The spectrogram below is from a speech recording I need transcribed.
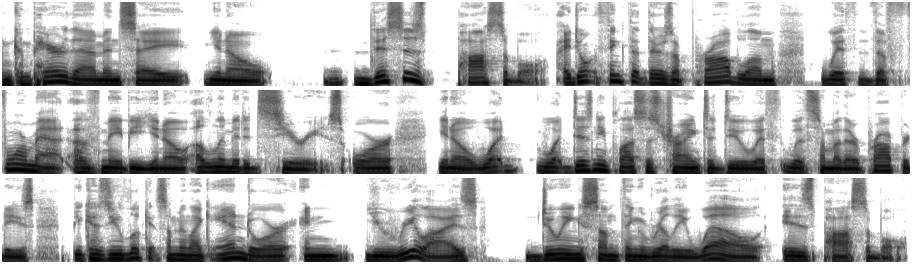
and compare them and say, you know, this is possible. I don't think that there's a problem with the format of maybe, you know, a limited series or, you know, what what Disney Plus is trying to do with with some of their properties because you look at something like Andor and you realize doing something really well is possible.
